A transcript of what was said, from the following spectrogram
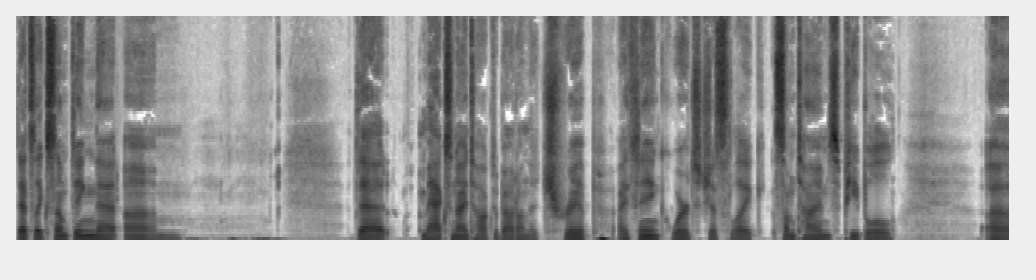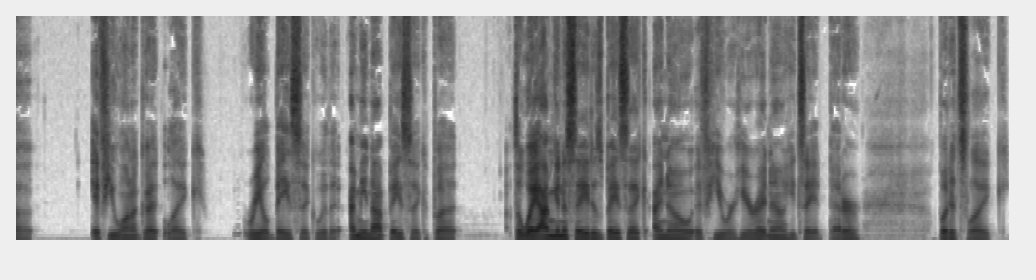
that's like something that um that Max and I talked about on the trip, I think, where it's just like sometimes people uh if you want to get like real basic with it. I mean not basic, but the way I'm going to say it is basic. I know if he were here right now, he'd say it better. But it's like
